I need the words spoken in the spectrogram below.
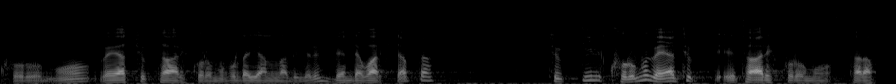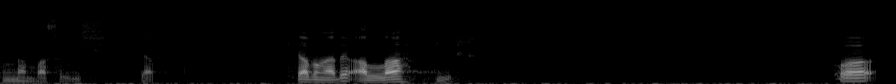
Kurumu veya Türk Tarih Kurumu burada yanılabilirim. Bende var kitapta. Türk Dil Kurumu veya Türk e, Tarih Kurumu tarafından basılmış kitap. Kitabın adı Allah Bir. O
